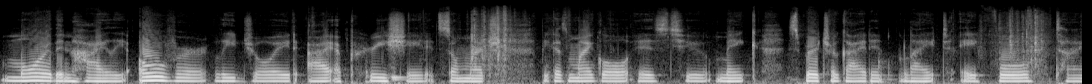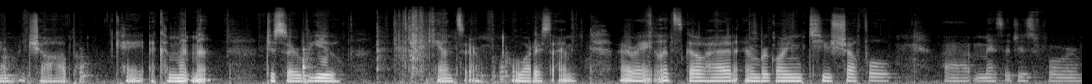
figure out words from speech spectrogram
more than highly, overly joyed. I appreciate it so much because my goal is to make spiritual guided light a full time job. Okay, a commitment to serve you. Cancer, water sign. All right, let's go ahead and we're going to shuffle uh, messages for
